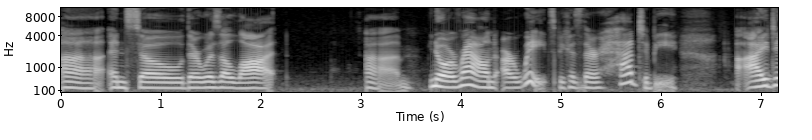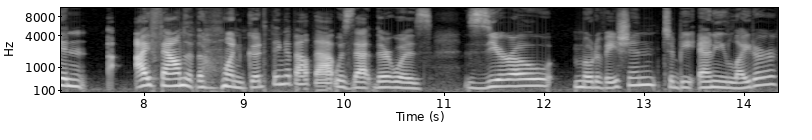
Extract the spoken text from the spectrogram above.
Uh, and so there was a lot, um, you know, around our weights because there had to be. I didn't, I found that the one good thing about that was that there was zero motivation to be any lighter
